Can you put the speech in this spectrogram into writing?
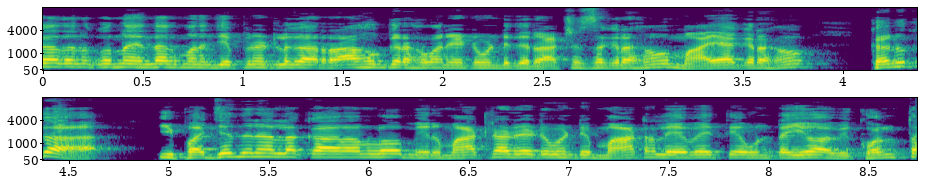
కాదనుకున్నా ఇందాక మనం చెప్పినట్లుగా రాహుగ్రహం అనేటువంటిది రాక్షస గ్రహం మాయాగ్రహం. కనుక ఈ పద్దెనిమిది నెలల కాలంలో మీరు మాట్లాడేటువంటి మాటలు ఏవైతే ఉంటాయో అవి కొంత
